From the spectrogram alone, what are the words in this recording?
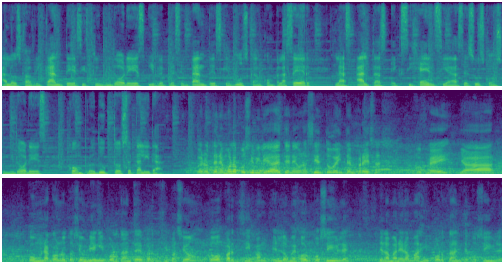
a los fabricantes, distribuidores y representantes que buscan complacer las altas exigencias de sus consumidores con productos de calidad. Bueno, tenemos la posibilidad de tener unas 120 empresas, ok, ya con una connotación bien importante de participación. Todos participan en lo mejor posible, de la manera más importante posible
